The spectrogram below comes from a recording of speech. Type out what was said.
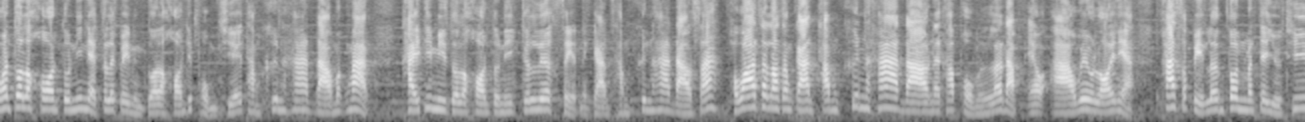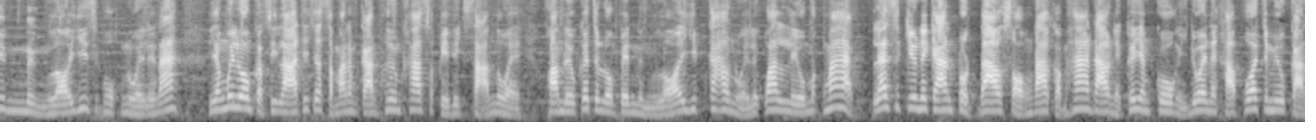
วันตัวละครตัวนี้เนี่ยก็เลยเป็นหนึ่งตัวละครที่ผมเชียร์ให้ทำขึ้น 5 ดาวมากๆ ใครที่มีตัวละครตัวนี้ก็เลือกเศษในการทำขึ้น 5 ดาวซะเพราะว่าถ้าเราทำการทำขึ้น 5 ดาวนะครับผมระดับ LR เวลร้อยเนี่ย ค่าสปีดเริ่มต้นมันจะอยู่ที่ 126 หน่วยเลยนะ ยังไม่รวมกับศิลาที่จะสามารถทำการเพิ่มค่าสปีดอีก 3 หน่วย ความเร็วก็จะรวมเป็น 129 หน่วยเรียกว่าเร็วมากๆ และสกิลในการปลดดาว 2 ดาวกับ 5 ดาวเนี่ยก็ยังโกงอีกด้วยนะครับ เพราะว่าจะมีโอกาส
